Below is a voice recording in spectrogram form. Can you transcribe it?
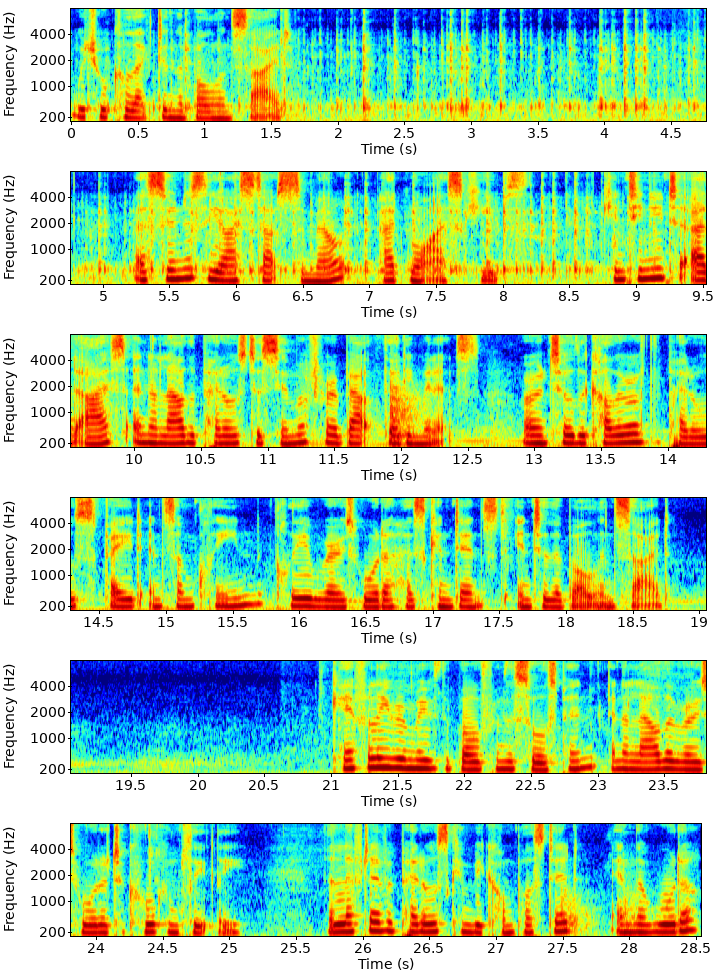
which will collect in the bowl inside. As soon as the ice starts to melt, add more ice cubes. Continue to add ice and allow the petals to simmer for about 30 minutes, or until the colour of the petals fade and some clean, clear rosewater has condensed into the bowl inside. Carefully remove the bowl from the saucepan and allow the rose water to cool completely. The leftover petals can be composted and the water,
